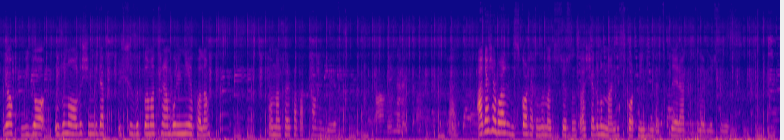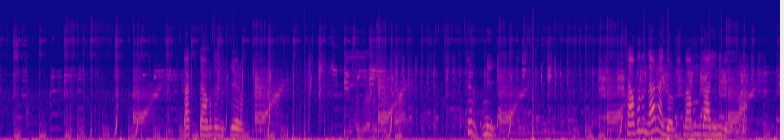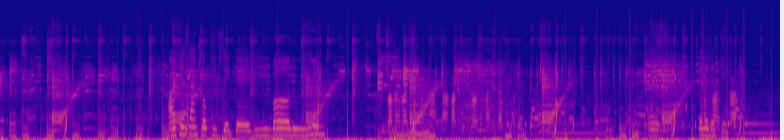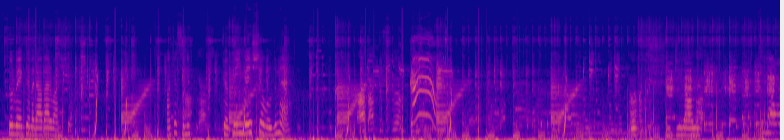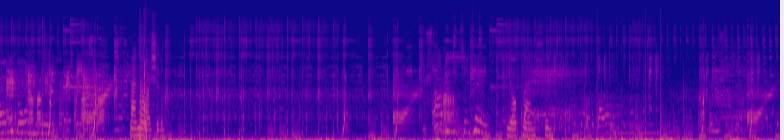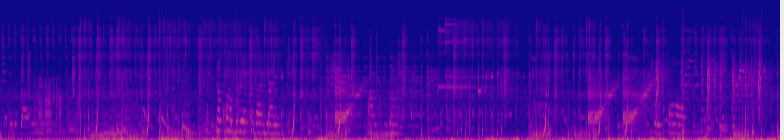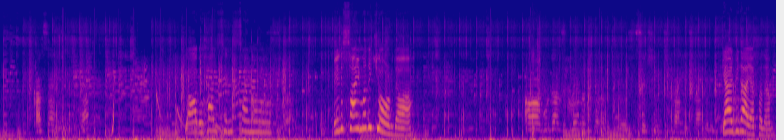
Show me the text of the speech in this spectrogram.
Yok video uzun oldu. Şimdi bir de şu zıplama trambolini yapalım. Ondan sonra kapatacağım videoyu. Tamam beni de bekle. Arkadaşlar bu arada Discord'a katılmak istiyorsanız aşağıda bulunan Discord linkimize tıklayarak katılabilirsiniz. Bak ben burada zıplıyorum. Me. Sen bunu nereden görmüşsün? Ben bunu daha yeni görüyorum ha. Herkesten çok yüksekte bir balığım. Zıplamaya başladım ben. Tamam bak beni gördün mü aşağıda yap. Gel hadi. Başla. Dur bekle beraber başlıyor. Kanka senin köpeğin 5 level değil mi? Cilalı. Ben doğru. Ben de başladım. Abi bitirecek. Yok ben şu. Abi hay seni saymama. Beni saymadı ki orada. Aa buradan zıplayamadım demek ki. Şeyin içinden geçmen gerekiyor. Gel bir daha yapalım.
